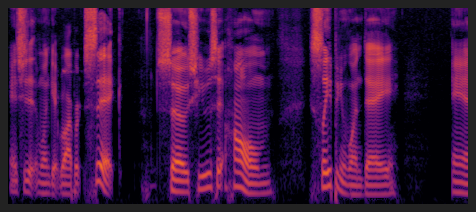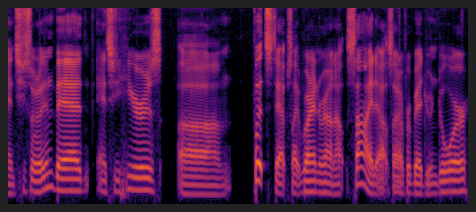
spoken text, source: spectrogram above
and she didn't want to get Robert sick. So she was at home, sleeping one day, and she's sort of in bed, and she hears um, footsteps like running around outside, outside of her bedroom door.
